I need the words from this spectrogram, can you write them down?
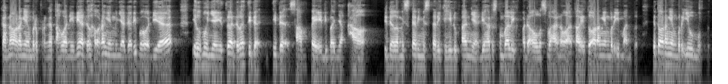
Karena orang yang berpengetahuan ini adalah orang yang menyadari bahwa dia ilmunya itu adalah tidak tidak sampai di banyak hal di dalam misteri-misteri kehidupannya. Dia harus kembali kepada Allah Subhanahu wa taala. Itu orang yang beriman tuh. Itu orang yang berilmu tuh.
